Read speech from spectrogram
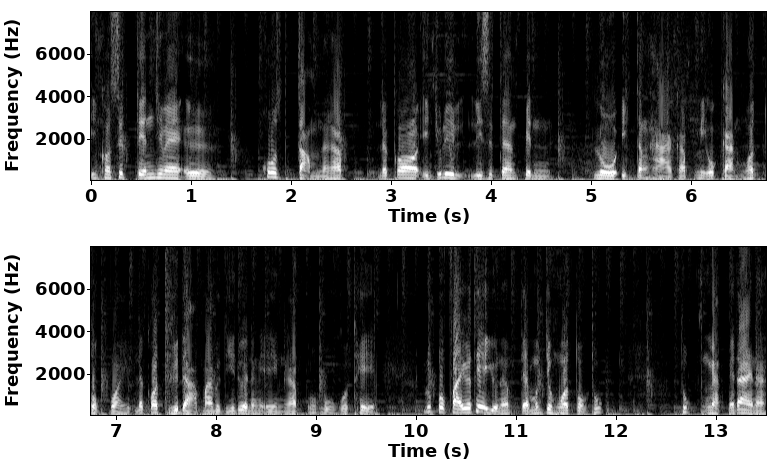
อินคอนสิสเทนต์ใช่ไหมเออโคตรต่ำนะครับ แล้วก็อินจูรี่รีสิสแตนเป็นโลอีกต่างหากครับ มีโอกาสหัวตกบ่อย แล้วก็ถือดาบมาแบบนี้ด้วยนั่นเองครับ โอ้โหโคตรเท่รูปโปรไฟล์ก็เท่อยู่นะ แต่มันจะหัวตกทุกทุกแมตช์ไม่ได้นะ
